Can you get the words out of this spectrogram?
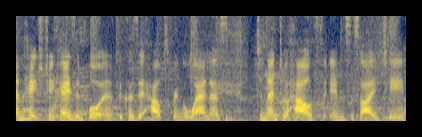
MH2K is important because it helps bring awareness to mental health in society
